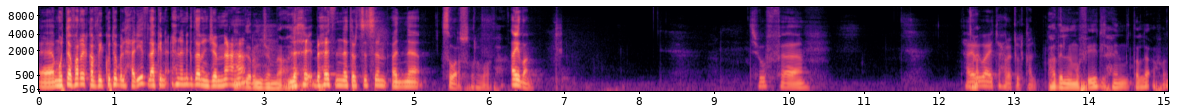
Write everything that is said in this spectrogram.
آه، متفرقة في كتب الحديث لكن إحنا نقدر نجمعها نقدر نجمعها. بحيث انها ترتسم عندنا صورة. الصورة واضحة. أيضا. شوف آه، هاي رواية تحرق القلب. هذا المفيد الحين نطلع عفوا.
